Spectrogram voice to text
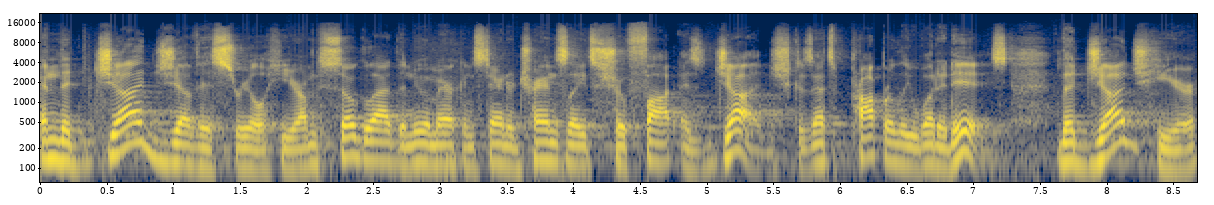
And the judge of Israel here, I'm so glad the New American Standard translates shofat as judge, because that's properly what it is. The judge here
